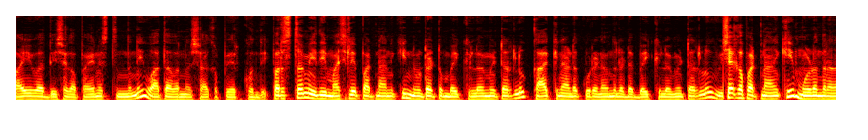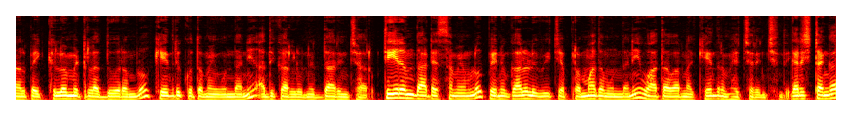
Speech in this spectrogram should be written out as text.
వాయువ్య దిశగా పయనిస్తుందని వాతావరణ శాఖ పేర్కొంది. ప్రస్తుతం ఇది మచిలీపట్నానికి నూట తొంభై కిలోమీటర్లు కాకినాడకు రెండు వందల డెబ్బై కిలోమీటర్లు విశాఖపట్నానికి మూడు వందల నలభై కిలోమీటర్ల దూరంలో కేంద్రీకృతమై ఉందని అధికారులు నిర్ధారించారు. తీరం దాటే సమయంలో పెనుగాలులు వీచే ప్రమాదం ఉందని వాతావరణ కేంద్రం హెచ్చరించింది. గరిష్టంగా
